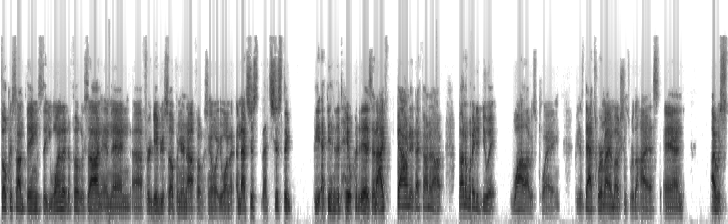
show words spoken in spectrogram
focus on things that you wanted to focus on and then uh, forgive yourself when you're not focusing on what you want and that's just that's just the, the at the end of the day what it is. And i found it i found it out found a way to do it while i was playing because that's where my emotions were the highest. And I was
